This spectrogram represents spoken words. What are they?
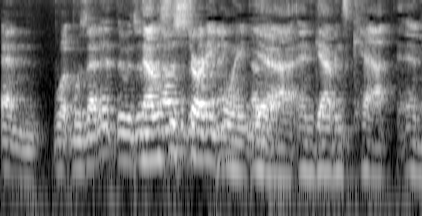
And what was that? It that was That was the starting beginning? point, Okay. yeah. And Gavin's cat and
